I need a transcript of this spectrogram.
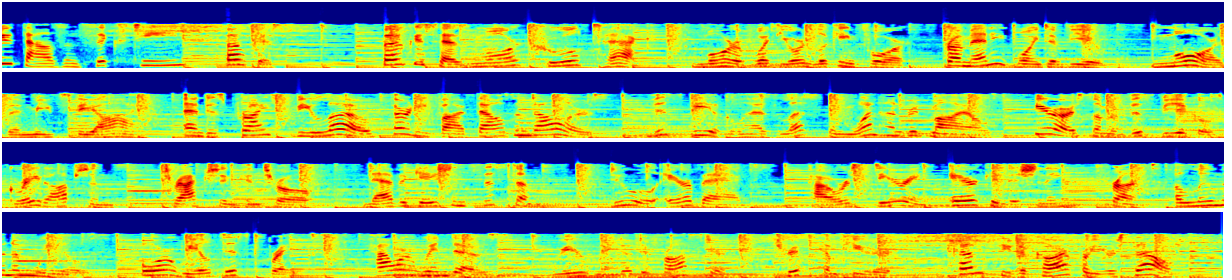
2016 Focus. Focus has more cool tech, more of what you're looking for from any point of view, more than meets the eye, and is priced below $35,000. This vehicle has less than 100 miles. Here are some of this vehicle's great options. Traction control, navigation system, dual airbags, power steering, air conditioning, front, aluminum wheels, four-wheel disc brakes, power windows, rear window defroster, trip computer. Come see the car for yourself.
